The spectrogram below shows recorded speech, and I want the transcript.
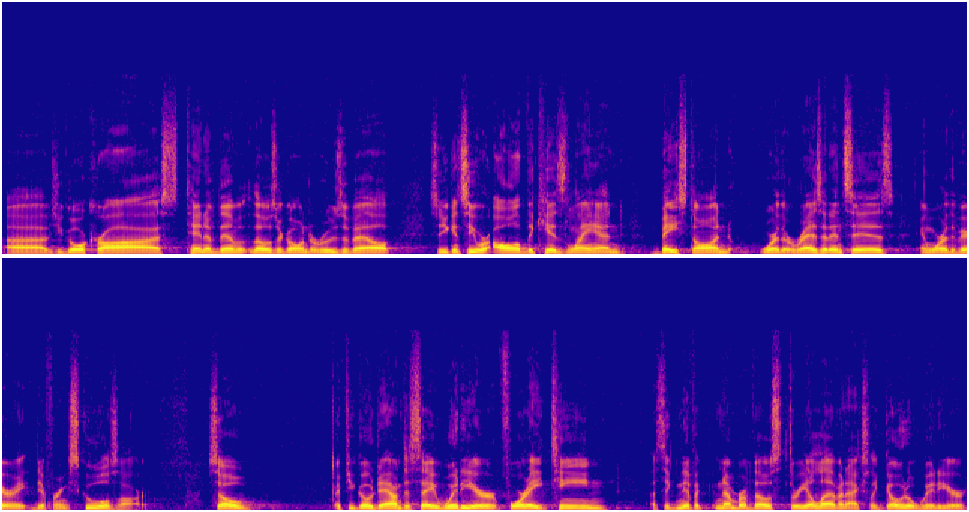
Uh, as you go across, 10 of them, those are going to Roosevelt. So you can see where all of the kids land based on where their residence is and where the very differing schools are. So if you go down to, say, Whittier, 418, a significant number of those, 311, actually go to Whittier.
